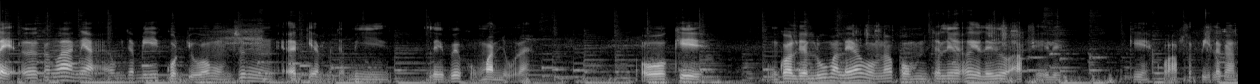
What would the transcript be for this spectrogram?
แหละเออข้างล่างเนี่ยมันจะมีกดอยู่ครับผมซึ่งแอนเกมมันจะมีเลเวลของมันอยู่นะ โอเค ผมก็เรียนรู้มาแล้วผมแล้วผมจะเรียนเอ้ยเลเวลอัพเฉยเลยโอเคขออัพสปีดแล้วกัน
